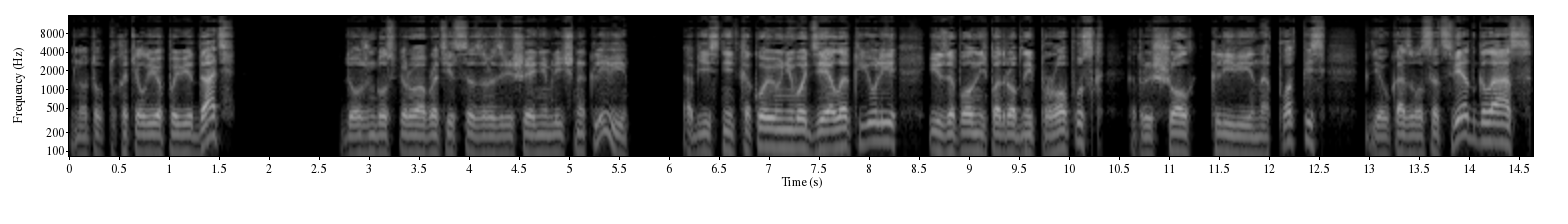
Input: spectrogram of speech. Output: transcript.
Но тот, кто хотел ее повидать, должен был сперва обратиться за разрешением лично к Ливии, объяснить, какое у него дело к Юлии, и заполнить подробный пропуск, который шел к Ливии на подпись, где указывался цвет глаз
